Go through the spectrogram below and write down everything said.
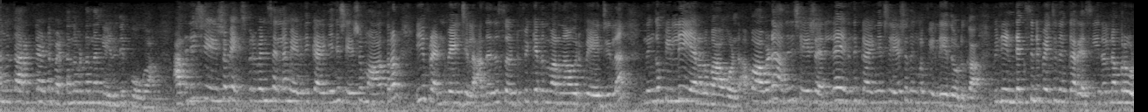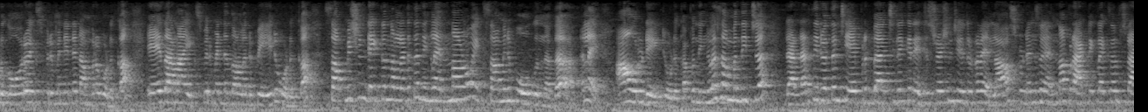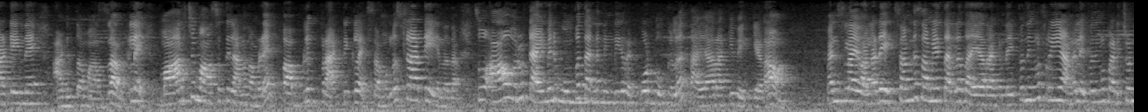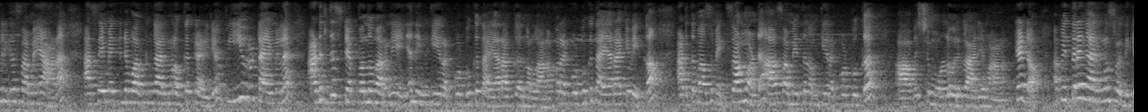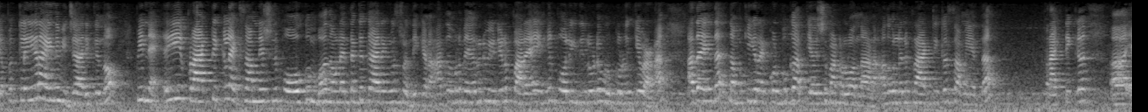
അങ്ങ് കറക്റ്റ് ആയിട്ട് പെട്ടെന്ന് പെട്ടെന്ന് അങ്ങ് എഴുതി പോകുക അതിനുശേഷം എക്സ്പെരിമെന്റ്സ് എല്ലാം എഴുതി കഴിഞ്ഞതിന് ശേഷം മാത്രം ഈ ഫ്രണ്ട് പേജിൽ അതായത് സർട്ടിഫിക്കറ്റ് എന്ന് പറഞ്ഞ ഒരു പേജിൽ നിങ്ങൾക്ക് ഫില്ല് ചെയ്യാനുള്ള ഭാഗമുണ്ട്. അപ്പോൾ അവിടെ അതിനുശേഷം എല്ലാം എഴുതി കഴിഞ്ഞ ശേഷം നിങ്ങൾ ഫില്ല് ചെയ്ത് കൊടുക്കുക. പിന്നെ ഇൻഡെക്സിന്റെ പേജ് നിങ്ങൾക്ക് അറിയാം സീരിയൽ നമ്പർ കൊടുക്കുക ഓരോ എക്സ്പെരിമെന്റിന്റെ നമ്പർ കൊടുക്കുക ഏതാണ് ആ എക്സ്പെരിമെന്റ് എന്നുള്ളൊരു പേര് കൊടുക്കുക. സബ്മിഷൻ ഡേറ്റ് എന്നുള്ളിടത്ത് നിങ്ങൾ എന്നാണോ എക്സാമിന് പോകുന്നത് അല്ലെ? ആ ഒരു ഡേറ്റ് കൊടുക്കുക. അപ്പൊ നിങ്ങളെ സംബന്ധിച്ച് രണ്ടായിരത്തി ഇരുപത്തി അഞ്ച് ഏപ്രിൽ ബാച്ചിലേക്ക് രജിസ്ട്രേഷൻ ചെയ്തിട്ടുള്ള എല്ലാ സ്റ്റുഡൻസും എന്നാ പ്രാക്ടിക്കൽ എക്സാം സ്റ്റാർട്ട് ചെയ്യുന്നത് അടുത്ത മാസം. അല്ലെ? മാർച്ച് മാസത്തിലാണ് നമ്മുടെ പബ്ലിക് പ്രാക്ടിക്കൽ എക്സാമുകൾ സ്റ്റാർട്ട് ചെയ്യുന്നത്. സോ ആ ഒരു ടൈമിന് മുമ്പ് തന്നെ നിങ്ങൾ ഈ റെക്കോർഡ് ബുക്കുകൾ തയ്യാറാക്കി വെക്കണം. മനസ്സിലായോ? അല്ലാതെ എക്സാമിന്റെ സമയത്തല്ല തയ്യാറാക്കേണ്ടത്. ഇപ്പൊ നിങ്ങൾ ഫ്രീ ആണല്ലേ? ഇപ്പൊ നിങ്ങൾ പഠിച്ചുകൊണ്ടിരിക്കുന്ന സമയമാണ് അസൈൻമെന്റിന്റെ വർക്കും കാര്യങ്ങളൊക്കെ കഴിഞ്ഞു. അപ്പൊ ഈ ഒരു ടൈമിൽ അടുത്ത സ്റ്റെപ്പ് എന്ന് പറഞ്ഞു കഴിഞ്ഞാൽ നിങ്ങൾക്ക് ഈ റെക്കോർഡ് ബുക്ക് തയ്യാറാക്കുക എന്നുള്ളതാണ്. അപ്പൊ റെക്കോർഡ് ബുക്ക് തയ്യാറാക്കി വെക്കുക. അടുത്ത മാസം എക്സാം ഉണ്ട്. ആ സമയത്ത് നമുക്ക് ഈ റെക്കോർഡ് ബുക്ക് ആവശ്യമുള്ള ഒരു കാര്യമാണ്. കേട്ടോ? അപ്പൊ ഇത്രയും കാര്യങ്ങൾ ശ്രദ്ധിക്കുക. അപ്പൊ ക്ലിയർ ആയി എന്ന് വിചാരിക്കുന്നു. പിന്നെ ഈ പ്രാക്ടിക്കൽ എക്സാമിനേഷന് പോകുമ്പോൾ നമ്മൾ എന്തൊക്കെ കാര്യങ്ങൾ ശ്രദ്ധിക്കണം? അത് നമ്മൾ വേറൊരു വീഡിയോയിൽ പറയാം. എങ്കിൽ പോലും ഇതിലൂടെ ഉൾക്കൊള്ളിക്കുകയാണ് അതായത് നമുക്ക് ഈ റെക്കോർഡ് ബുക്ക് അത്യാവശ്യമായിട്ടുള്ള ഒന്നാണ്. അതുപോലെ തന്നെ പ്രാക്ടിക്കൽ സമയത്ത് പ്രാക്ടിക്കൽ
